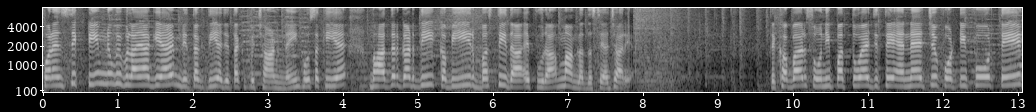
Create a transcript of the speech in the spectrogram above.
ਫੋਰੈਂਸਿਕ ਟੀਮ ਨੂੰ ਵੀ ਬੁਲਾਇਆ ਗਿਆ ਹੈ। ਮ੍ਰਿਤਕ ਦੀ ਅਜੇ ਤੱਕ ਪਛਾਣ ਨਹੀਂ ਹੋ ਸਕੀ ਹੈ। ਬਹਾਦਰਗੜ੍ਹ ਦੀ ਕਬੀਰ ਬਸਤੀ ਦਾ ਇਹ ਪੂਰਾ ਮਾਮਲਾ ਦੱਸਿਆ ਜਾ ਰਿਹਾ ਹੈ। ਤੇ ਖਬਰ ਸੋਨੀਪਤ ਤੋਂ ਹੈ, ਜਿੱਥੇ NH 44 ਤੇ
